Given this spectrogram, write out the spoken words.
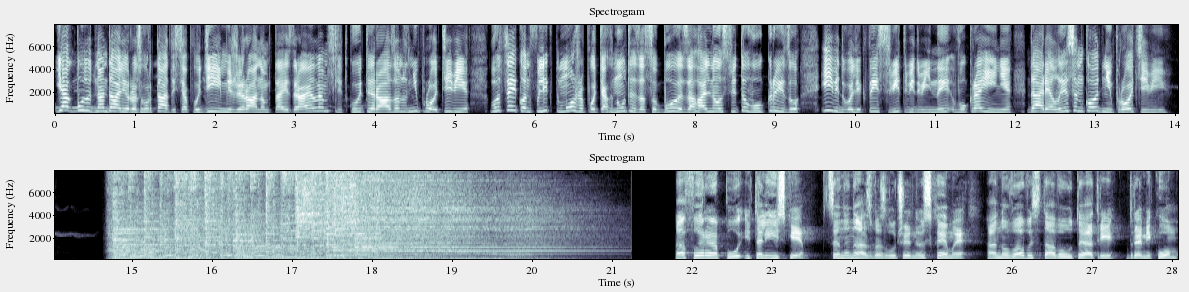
Як будуть надалі розгортатися події між Іраном та Ізраїлем, слідкуйте разом з Дніпро ТІВІ, бо цей конфлікт може потягнути за собою загальноосвітову кризу і відволікти світ від війни в Україні. Дар'я Лисенко, Дніпро ТІВІ. Афера по-італійськи. Це не назва злочинної схеми, а нова вистава у театрі Драміком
